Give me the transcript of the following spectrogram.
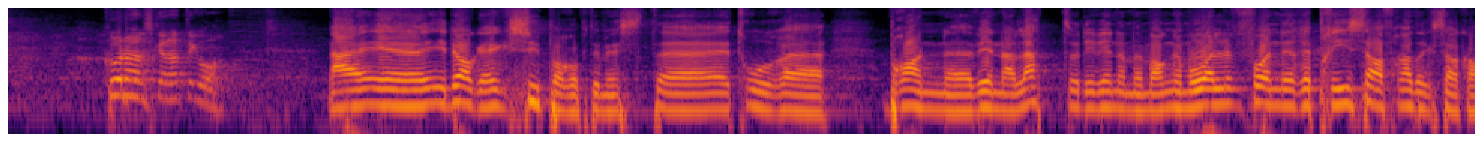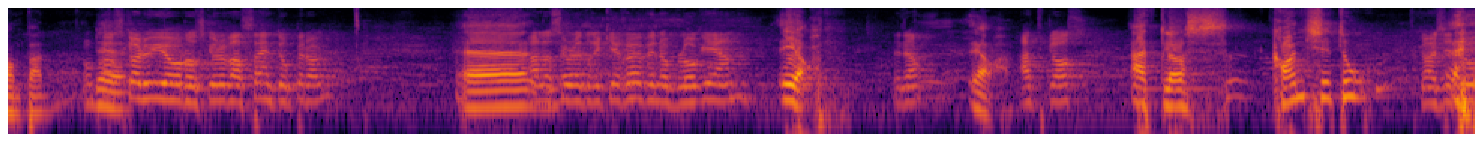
Hvordan skal dette gå? Nei, eh, i dag er jeg superoptimist. Eh, Jeg tror Brann vinner lett, og de vinner med mange mål. Få en reprise av Fredrikstad-kampen. Og hva skal du gjøre da? Skal du være seint oppe i dag? eh, Eller skal du drikke rødvin og blogge igjen? Ja. Ja. ja. Ett glass? Ett glass, kanskje to. Kanskje to?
